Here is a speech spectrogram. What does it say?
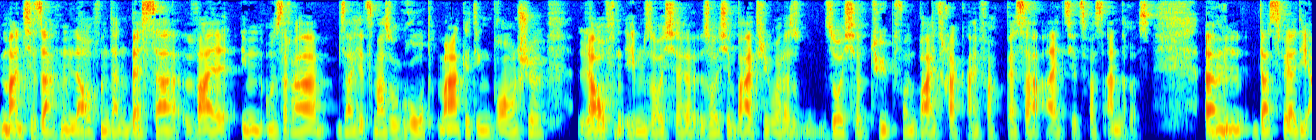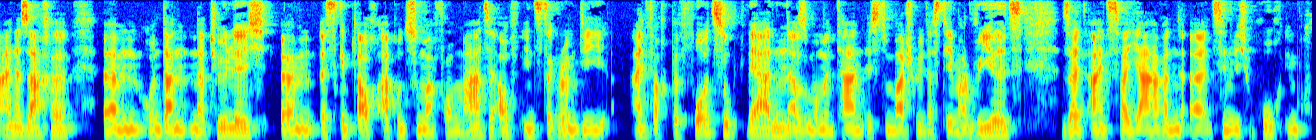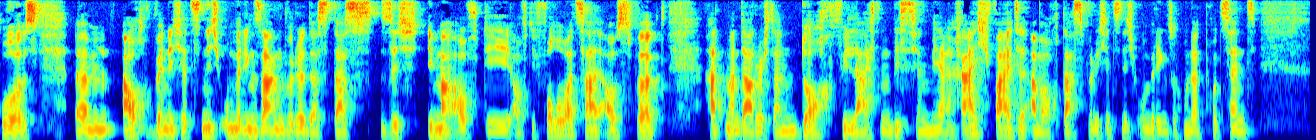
manche Sachen laufen dann besser, weil in unserer, sage ich jetzt mal so grob, Marketingbranche laufen eben solche, solche Beiträge oder solcher Typ von Beitrag einfach besser als jetzt was anderes. Ähm, mhm. Das wäre die eine Sache. Ähm, und dann natürlich, ähm, es gibt auch ab und zu mal Formate auf Instagram, die einfach bevorzugt werden. Also momentan ist zum Beispiel das Thema Reels seit ein, zwei Jahren äh, ziemlich hoch im Kurs. Ähm, auch wenn ich jetzt nicht unbedingt sagen würde, dass das sich immer auf die, auf die Followerzahl auswirkt, hat man dadurch dann doch vielleicht ein bisschen mehr Reichweite. Aber auch das würde ich jetzt nicht unbedingt so 100 Prozent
